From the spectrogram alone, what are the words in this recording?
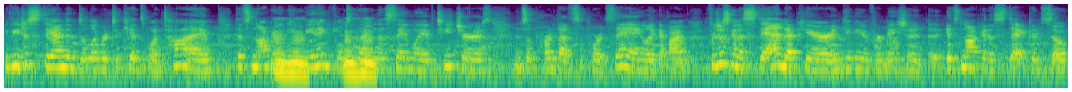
if you just stand and deliver to kids one time, that's not going to Mm-hmm. be meaningful to them in the same way of teachers. And so part of that support saying, like if I'm if we're just going to stand up here and give you information, it's not going to stick. And so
